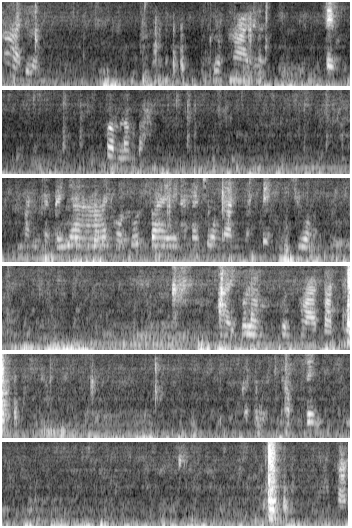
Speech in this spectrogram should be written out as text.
ห้าเดือนเกือบห้าเดือนเต็มความลำบากมันจักรยานหมดรถไฟถ้าช่วงนั้นมันเป็นช่วงไอฝรั่งเพิ่นพาตัดก่อกระดูกทับเส้น ตัด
